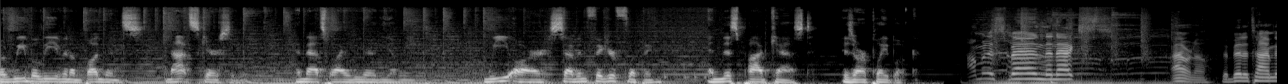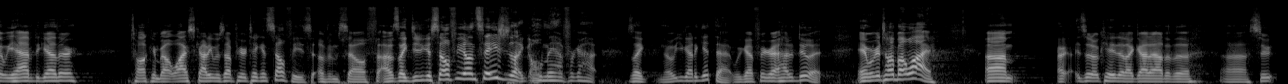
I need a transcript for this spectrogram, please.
But we believe in abundance, not scarcity, and that's why we are the elite. We are Seven Figure Flipping, and this podcast is our playbook. I'm going to spend the next, I don't know, the bit of time that we have together talking about why Scotty was up here taking selfies of himself. I was like, Did you get a selfie on stage? He's like, Oh man, I forgot. I was like, No, you got to get that. We got to figure out how to do it. And we're going to talk about why. Um, is it okay that I got out of the uh, suit?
